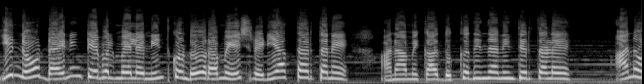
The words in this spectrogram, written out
ಇನ್ನು ಡೈನಿಂಗ್ ಟೇಬಲ್ ಮೇಲೆ ನಿಂತ್ಕೊಂಡು ರಮೇಶ್ ರೆಡಿ ಆಗ್ತಾ ಇರ್ತಾನೆ. ಅನಾಮಿಕಾ ದುಃಖದಿಂದ ನಿಂತಿರ್ತಾಳೆ. ಅನು,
